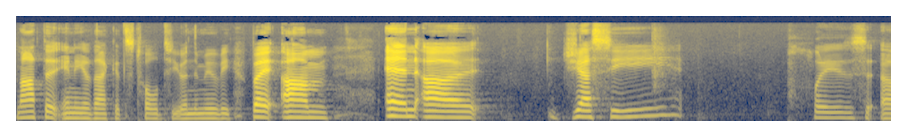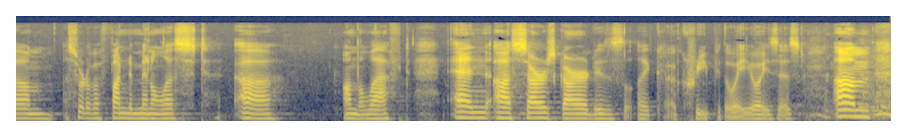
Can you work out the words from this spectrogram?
not that any of that gets told to you in the movie, but um, and uh, Jesse plays um, sort of a fundamentalist uh, on the left, and uh, Sarsgaard is like a creep the way he always is, um,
